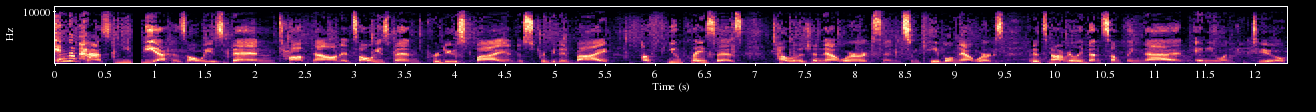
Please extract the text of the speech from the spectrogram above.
In the past, media has always been top down. It's always been produced by and distributed by a few places. Television networks and some cable networks, but it's not really been something that anyone could do.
